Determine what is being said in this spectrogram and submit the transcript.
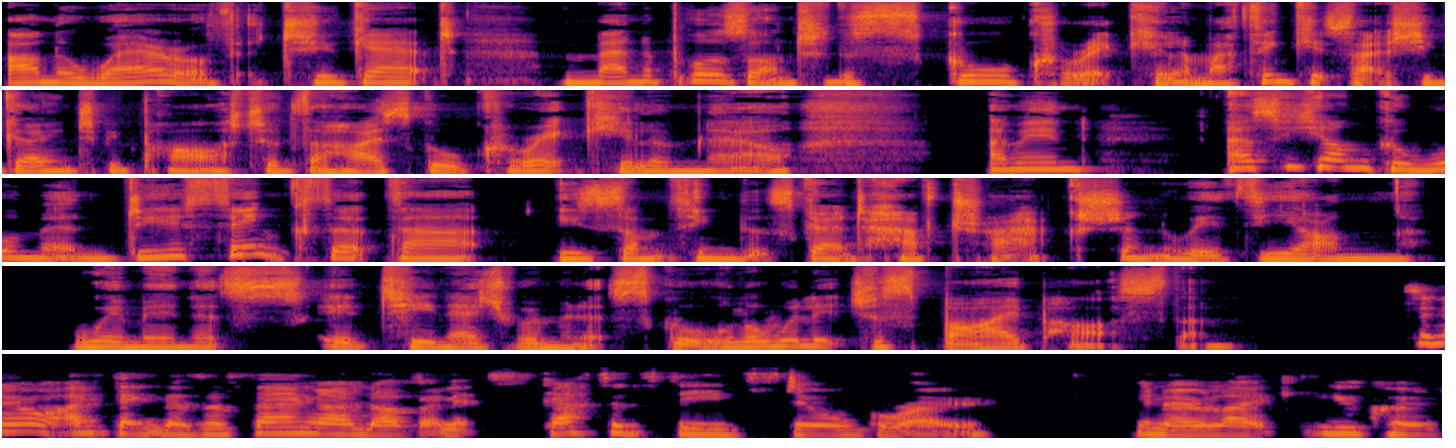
unaware of, to get menopause onto the school curriculum. I think it's actually going to be part of the high school curriculum now. I mean, as a younger woman, do you think that that is something that's going to have traction with young women at eh, teenage women at school, or will it just bypass them? Do you know what I think? There's a saying I love, and it's scattered seeds still grow you know, like you could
